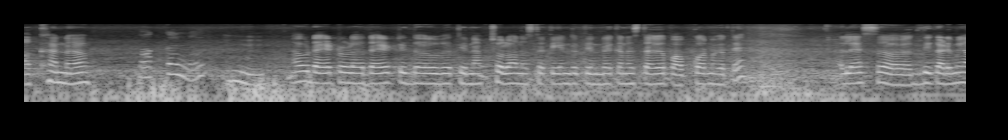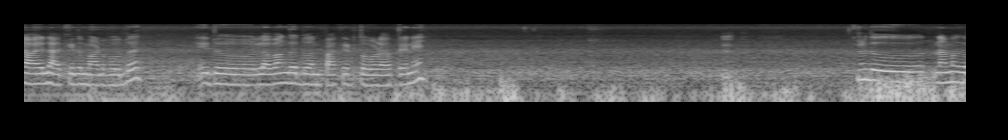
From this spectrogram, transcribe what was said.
ಮಕ್ಕನ ಅವು ಡಯಟ್ ಒಳಗೆ ಡಯಟ್ ಇದ್ದಾಗ ತಿನ್ನಕ್ಕೆ ಚಲೋ ಅನ್ನಿಸ್ತೈತಿ ಏನ್ರಿ ತಿನ್ಬೇಕು ಅನ್ನಿಸ್ದಾಗ ಪಾಪ್ಕಾರ್ನ್ ಆಗತ್ತೆ ಲೆಸ್ ಅಗ್ದಿ ಕಡಿಮೆ ಆಯಿಲ್ ಹಾಕಿದ್ದು ಮಾಡ್ಬೋದು. ಇದು ಲವಂಗದ ಒಂದು ಪಾಕೆಟ್ ತೊಗೊಳತ್ತೇನೆ. ಇದು ನಮಗೆ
